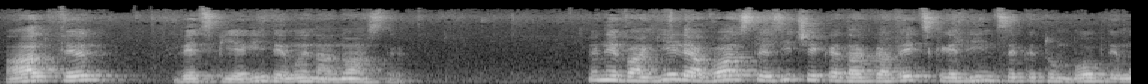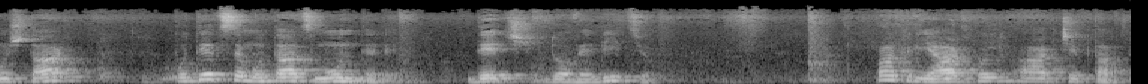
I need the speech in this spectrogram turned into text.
Altfel veți pieri de mâna noastră. În Evanghelia voastră zice că dacă aveți credință cât un bob de muștar, puteți să mutați muntele. Deci, dovediți-o. Patriarhul a acceptat.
